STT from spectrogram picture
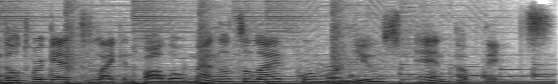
And don't forget to like and follow Manual to Lyf for more news and updates.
